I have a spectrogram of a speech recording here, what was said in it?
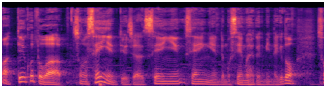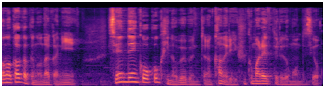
まあ、っていうことはその1,000円っていうじゃあ1,000円1,000円でも1,500円でもいいんだけどその価格の中に宣伝広告費の部分っていうのはかなり含まれてると思うんですよ。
